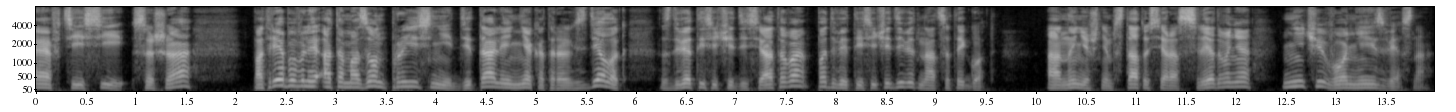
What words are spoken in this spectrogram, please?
FTC США потребовали от Amazon прояснить детали некоторых сделок с 2010 по 2019 год. О нынешнем статусе расследования ничего не известно.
